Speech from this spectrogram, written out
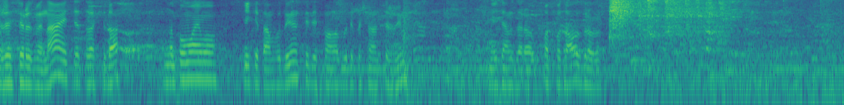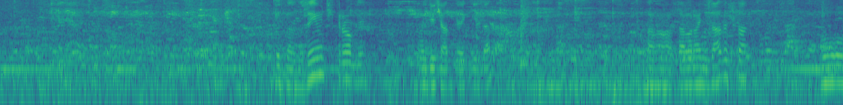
Вже всі розминаються туди-сюди. Ну, по-моєму, стільки там в 11 десь мало буде починатися жим. Ми йдемо зараз обход по залу зробимо. Тут у нас жимчик роблять. Вон дівчатка які, так? Да? Ага, там організаторство. О,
